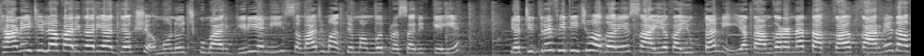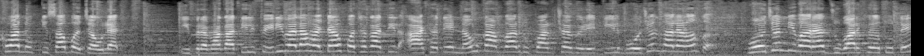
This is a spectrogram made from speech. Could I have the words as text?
ठाणे जिल्हा कार्यकारी अध्यक्ष मनोज कुमार गिरी यांनी समाज माध्यमांवर प्रसारित केली आहे. या चित्रफितीच्या आधारे सहाय्यक आयुक्तांनी या कामगारांना तात्काळ कारणे दाखवा नोटिसा बजावल्यात. ई प्रभागातील फेरीवाला हटाव पथकातील आठ ते नऊ कामगार दुपारच्या वेळेतील भोजन झाल्यानंतर भोजन निवाऱ्यात जुगार खेळत होते.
